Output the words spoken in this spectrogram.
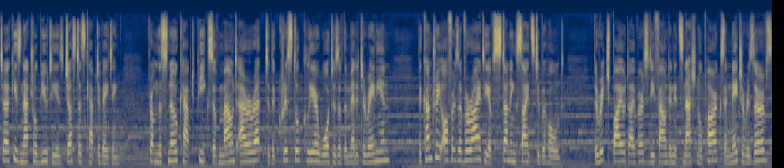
Turkey's natural beauty is just as captivating, from the snow-capped peaks of Mount Ararat to the crystal-clear waters of the Mediterranean, the country offers a variety of stunning sights to behold. The rich biodiversity found in its national parks and nature reserves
